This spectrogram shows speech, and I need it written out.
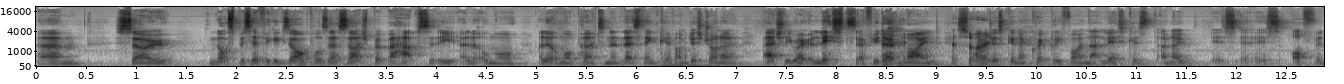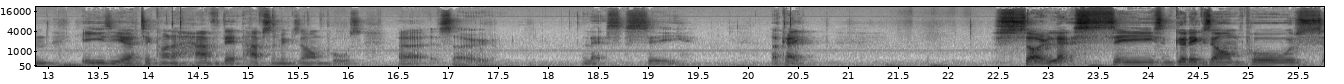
Um, so, not specific examples as such, but perhaps a, little more a little more pertinent. Let's think of. I'm just trying to. I actually wrote a list, so if you don't mind, I'm just going to quickly find that list because I know it's it's often easier to kind of have the, have some examples. Uh, so, let's see. Okay. So let's see some good examples.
